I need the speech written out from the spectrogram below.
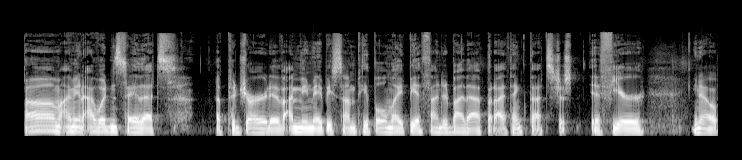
Um, I mean, I wouldn't say that's a pejorative. I mean, maybe some people might be offended by that, but I think that's just if you're you know,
